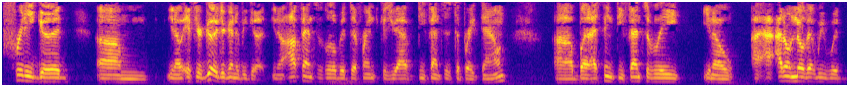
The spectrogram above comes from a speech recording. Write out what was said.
pretty good. Um, you know, if you're good, you're going to be good. You know, offense is a little bit different because you have defenses to break down. Uh, but I think defensively, you know, I, I don't know that we would,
